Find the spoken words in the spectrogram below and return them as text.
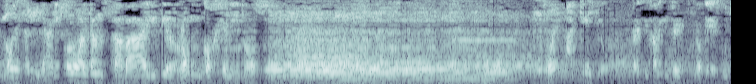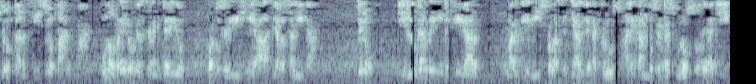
no le salía y solo alcanzaba a emitir roncos gemidos. Cuando se dirigía hacia la salida. Pero, y en lugar de investigar, bien hizo la señal de la cruz, alejándose presuroso de allí.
